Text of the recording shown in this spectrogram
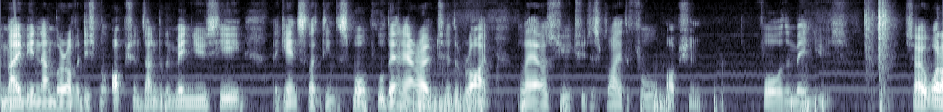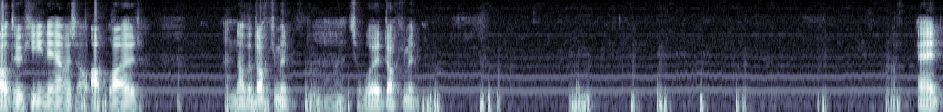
may be a number of additional options under the menus here. Again, selecting the small pull down arrow to the right allows you to display the full option for the menus. So what I'll do here now is I'll upload another document. Uh, it's a Word document. And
